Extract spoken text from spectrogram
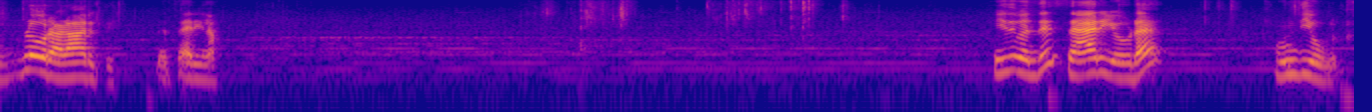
எவ்வளோ ஒரு அழகா இருக்குது இந்த சாரீலாம். இது வந்து சாரியோட முந்தி உங்களுக்கு.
